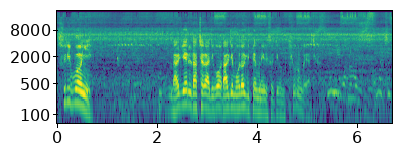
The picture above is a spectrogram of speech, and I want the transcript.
수리부엉이. 날개를 다쳐가지고 날개 못 오기 때문에 여기서 지금 키우는 거야 지금. 어머 진짜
